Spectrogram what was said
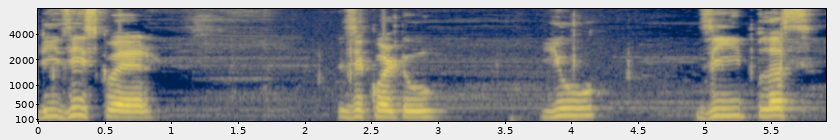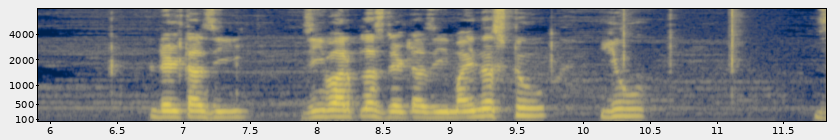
dz square is equal to u z plus delta z z bar plus delta z minus 2 u z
